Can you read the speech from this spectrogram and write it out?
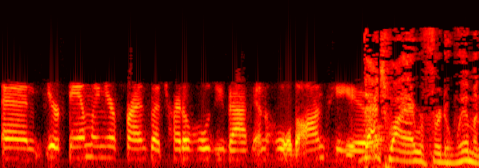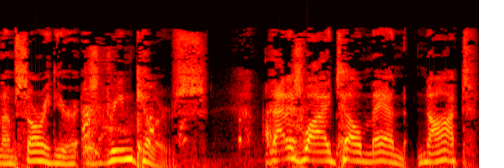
and your family and your friends that try to hold you back and hold on to you. That's why I refer to women, I'm sorry, dear, as dream killers. That is why I tell men not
